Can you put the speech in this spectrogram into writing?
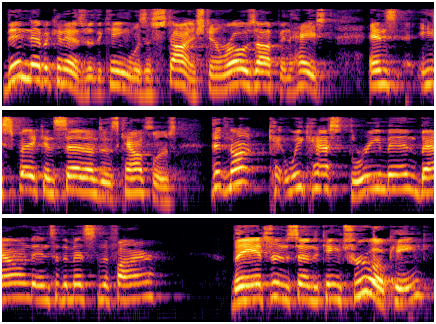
Then Nebuchadnezzar the king was astonished and rose up in haste, and he spake and said unto his counselors, Did not we cast three men bound into the midst of the fire? They answered and said unto the king, True, O king.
